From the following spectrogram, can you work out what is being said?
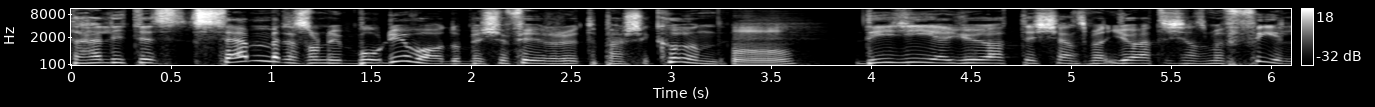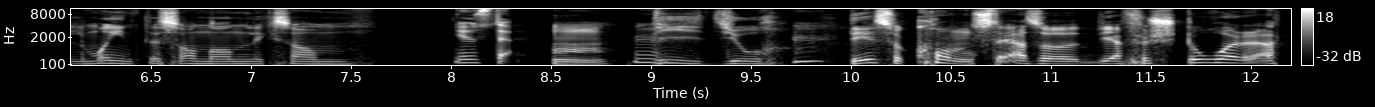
det här lite sämre som det borde ju vara då med 24 rutor per sekund. Mm. Det ger ju att det känns gör att det känns som en film och inte som någon liksom Just det. Mm. Mm. video. Det är så konstigt. Alltså, jag förstår att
